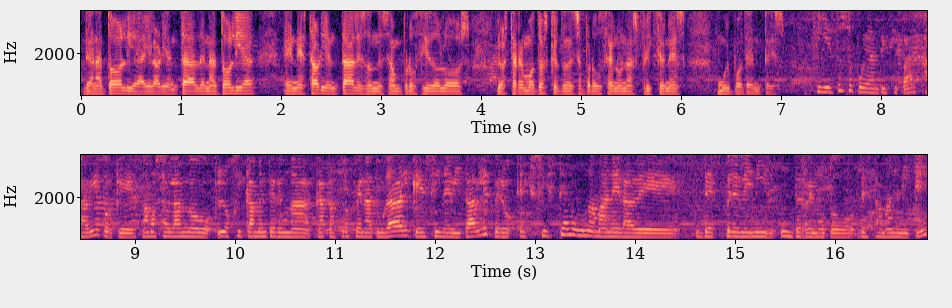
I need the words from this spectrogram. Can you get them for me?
de Anatolia y la oriental de Anatolia. En esta oriental es donde se han producido los, los terremotos, que es donde se producen unas fricciones muy potentes. ¿Y esto se puede anticipar, Javi? Porque estamos hablando lógicamente de una catástrofe natural que es inevitable, pero ¿existe alguna manera de, de prevenir un terremoto de esta magnitud?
